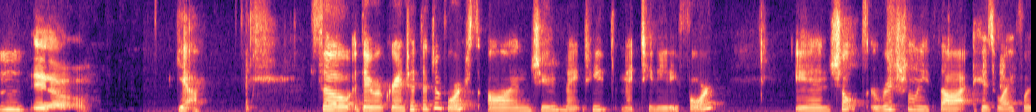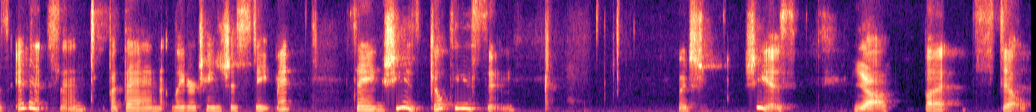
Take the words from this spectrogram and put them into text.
Mm, Ew. yeah. So they were granted the divorce on June 19th, 1984. And Schultz originally thought his wife was innocent, but then later changed his statement, saying she is guilty as sin. Which she is. Yeah. but still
